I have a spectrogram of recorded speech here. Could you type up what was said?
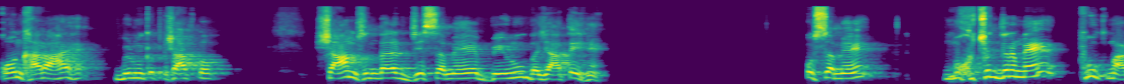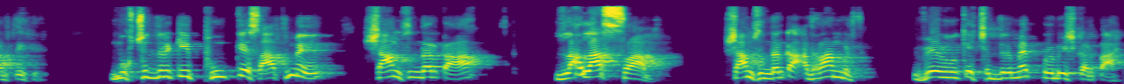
कौन खा रहा है वेणु के प्रसाद को? श्याम सुंदर जिस समय वेणु बजाते हैं, उस समय मुख छिद्र में फूक मारते हैं। मुख छिद्र की फूक के साथ में श्याम सुंदर का लाला श्राव श्याम सुंदर का अधरामृत वेणु के छिद्र में प्रवेश करता है।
